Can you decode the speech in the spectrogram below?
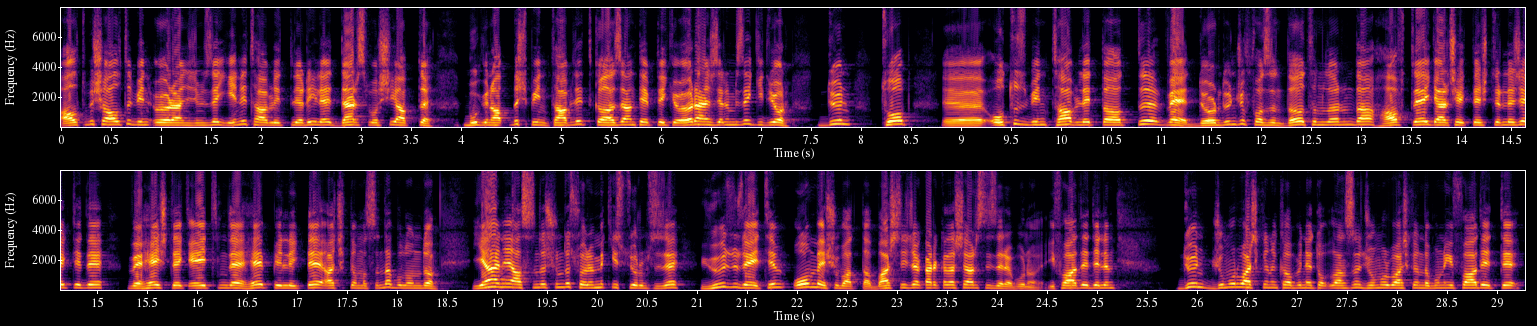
66 bin öğrencimize yeni tabletleriyle ders başı yaptı. Bugün 60 bin tablet Gaziantep'teki öğrencilerimize gidiyor. Dün top 30 bin tablet dağıttı ve 4. fazın dağıtımlarını da haftaya gerçekleştirilecek dedi ve hashtag eğitimde hep birlikte açıklamasında bulundu. Yani aslında şunu da söylemek istiyorum size. Yüz yüze eğitim 15 Şubat'ta başlayacak arkadaşlar sizlere bunu ifade edelim. Dün Cumhurbaşkanı kabine toplantısında Cumhurbaşkanı da bunu ifade etti.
